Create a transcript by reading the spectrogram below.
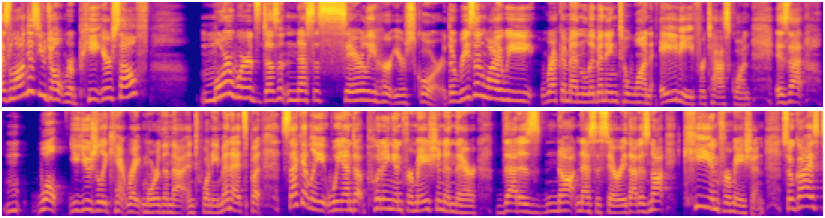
as long as you don't repeat yourself, more words doesn't necessarily hurt your score. The reason why we recommend limiting to 180 for task one is that m- well, you usually can't write more than that in 20 minutes. But secondly, we end up putting information in there that is not necessary. That is not key information. So guys,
